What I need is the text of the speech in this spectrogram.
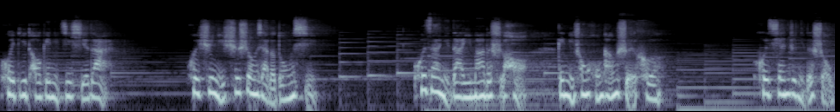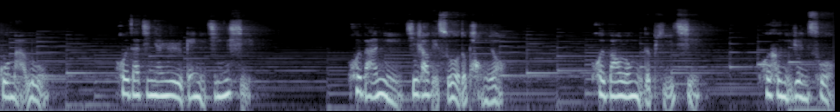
会低头给你系鞋带，会吃你吃剩下的东西，会在你大姨妈的时候给你冲红糖水喝，会牵着你的手过马路，会在纪念日给你惊喜。会把你介绍给所有的朋友，会包容你的脾气，会和你认错，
